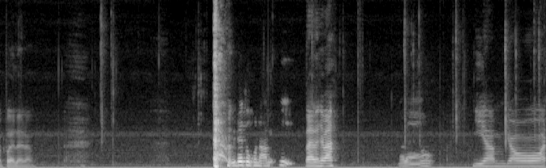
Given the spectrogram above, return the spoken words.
เราเปิดเลยเนาะวิได้ถูกคนน้ำพี่ได้แล้วใช่ปะมาแล้วเยี่ยมยอด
